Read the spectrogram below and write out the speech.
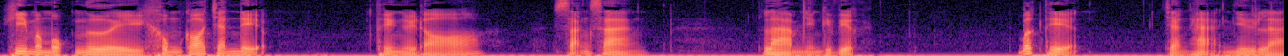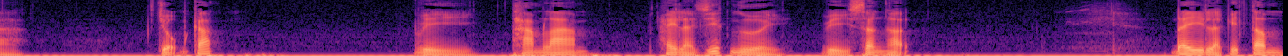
Khi mà một người không có chánh niệm, thì người đó sẵn sàng làm những cái việc bất thiện, chẳng hạn như là trộm cắp vì tham lam hay là giết người vì sân hận. Đây là cái tâm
